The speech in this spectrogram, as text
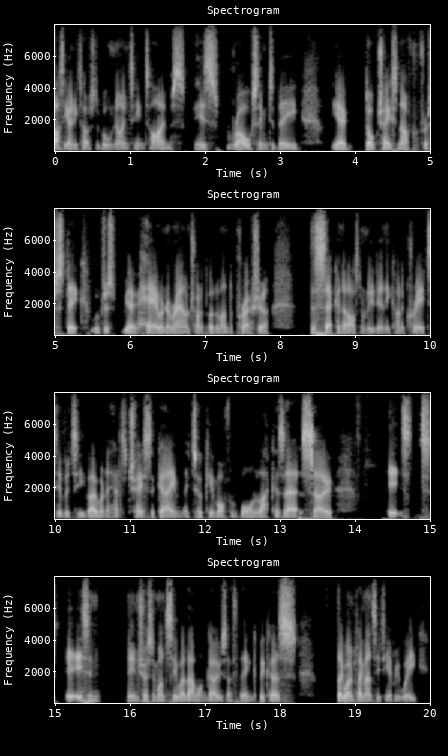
But he only touched the ball 19 times. His role seemed to be, you know, dog chasing after a stick, or just you know, herring around trying to put them under pressure. The second that Arsenal needed any kind of creativity, though, when they had to chase the game, they took him off and brought on Lacazette. So it's it's an interesting one to see where that one goes. I think because they won't play Man City every week,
